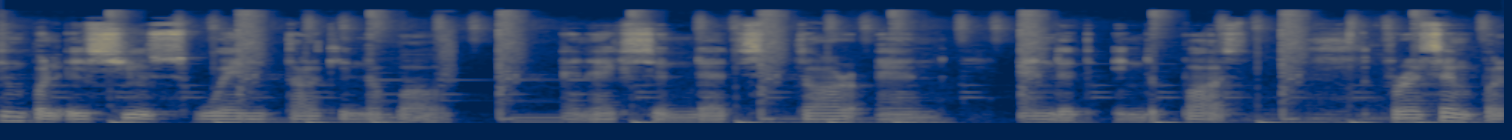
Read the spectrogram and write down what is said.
Simple is used when talking about an action that started and ended in the past. For example,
